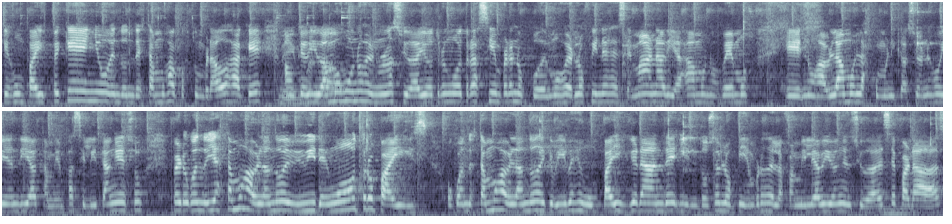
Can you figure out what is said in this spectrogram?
que es un país pequeño, en donde estamos acostumbrados a que, aunque vivamos unos en una ciudad y otro en otra, siempre nos podemos ver los fines de semana, viajamos, nos vemos, eh, nos hablamos, las comunicaciones hoy en día también facilitan eso, pero cuando ya estamos hablando de vivir en otro país, o cuando estamos hablando de que vives en un país grande y entonces los miembros de la familia viven en ciudades separadas.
